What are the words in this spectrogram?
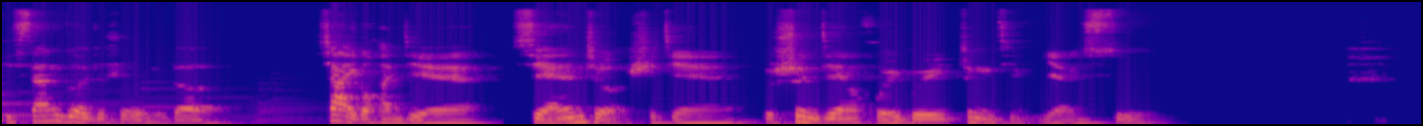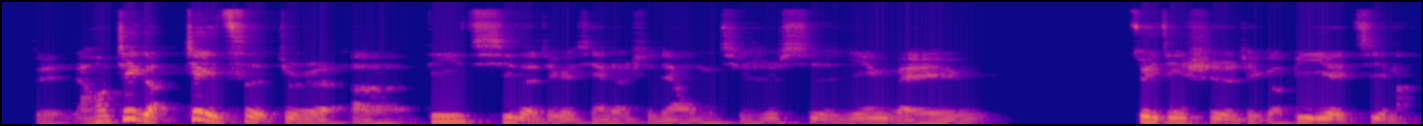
第三个就是我们的下一个环节——贤者时间，就瞬间回归正经严肃。对，然后这个这一次就是呃第一期的这个贤者时间，我们其实是因为最近是这个毕业季嘛，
